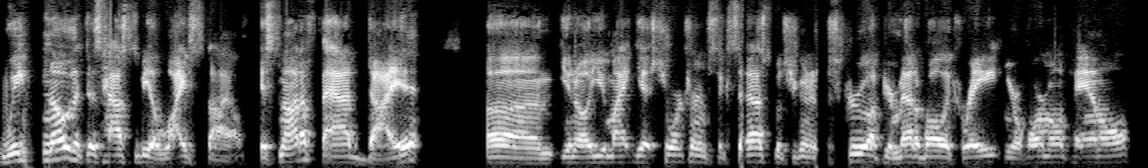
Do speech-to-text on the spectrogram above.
we know that this has to be a lifestyle. It's not a fad diet. Um, you know, you might get short-term success, but you're going to screw up your metabolic rate and your hormone panel,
